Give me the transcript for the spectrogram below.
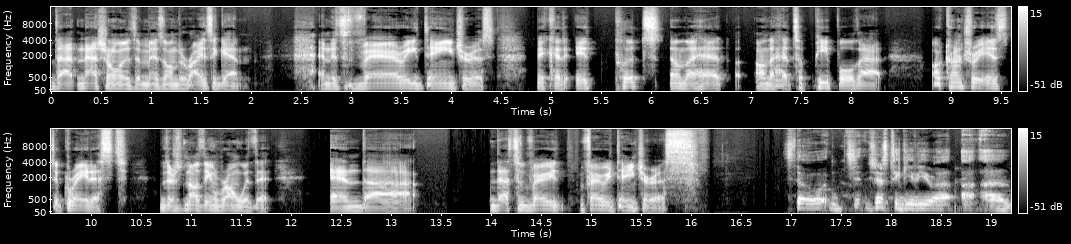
that nationalism is on the rise again. And it's very dangerous because it puts on the head on the heads of people that our country is the greatest. There's nothing wrong with it. And uh, that's very very dangerous. So, j- just to give you a, a, a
